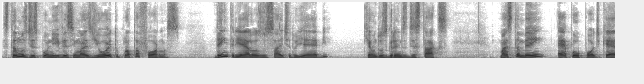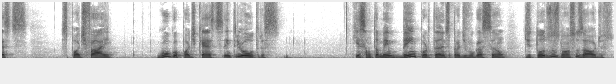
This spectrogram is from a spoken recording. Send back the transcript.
Estamos disponíveis em mais de oito plataformas dentre elas o site do IEB, que é um dos grandes destaques, mas também Apple Podcasts, Spotify, Google Podcasts, entre outras, que são também bem importantes para a divulgação de todos os nossos áudios.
